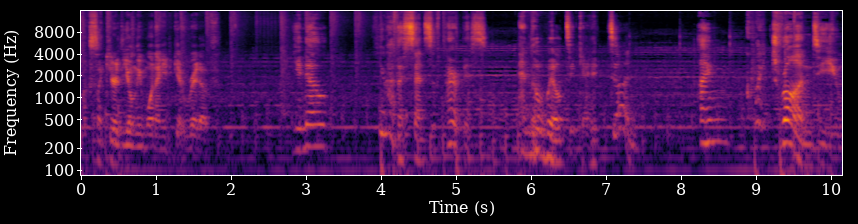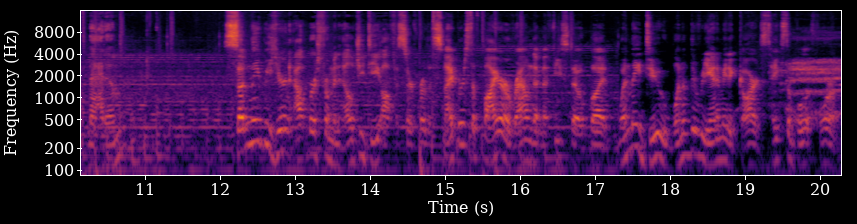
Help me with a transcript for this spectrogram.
Looks like you're the only one I need to get rid of. You know, you have a sense of purpose and the will to get it done. I'm quite drawn to you, madam. Suddenly, we hear an outburst from an LGD officer for the snipers to fire around at Mephisto, but when they do, one of the reanimated guards takes the bullet for him.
